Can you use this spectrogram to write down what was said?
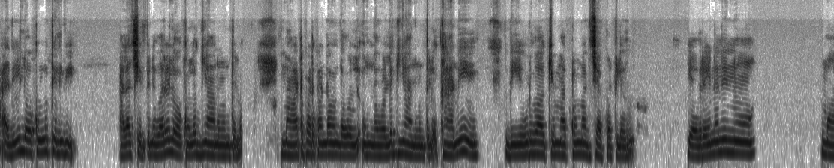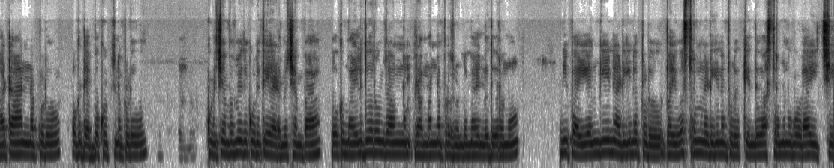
అది లోకంలో తెలివి. అలా చెప్పిన వారే లోకంలో జ్ఞానవంతులు. మాట పడకుండా ఉండవాళ్ళు ఉన్నవాళ్ళు జ్ఞానవంతులు. కానీ దేవుడి వాక్యం మాత్రం అది చెప్పట్లేదు. ఎవరైనా నిన్ను మాట అన్నప్పుడు ఒక దెబ్బ కొట్టినప్పుడు కుడి చెంప మీద కొడితే ఎడమ చెంప ఒక మైలు దూరం రమ్మ రమ్మన్నప్పుడు రెండు మైళ్ళ దూరము. నీ పై అంగీని అడిగినప్పుడు పై వస్త్రమును అడిగినప్పుడు కింది వస్త్రమును కూడా ఇచ్చి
